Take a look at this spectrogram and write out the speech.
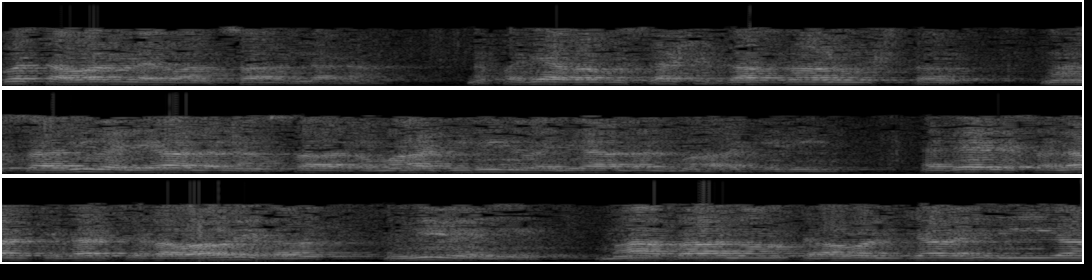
گوتا ورلی وانسار لرا نفدی آقا گستاش دابدار وشتا منصاری ولی آل الانسار و مهاجرین ولی آل المهاجرین ادیر سلام چدا چی غواری دا نوی ما بالو داول جاہلیہ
